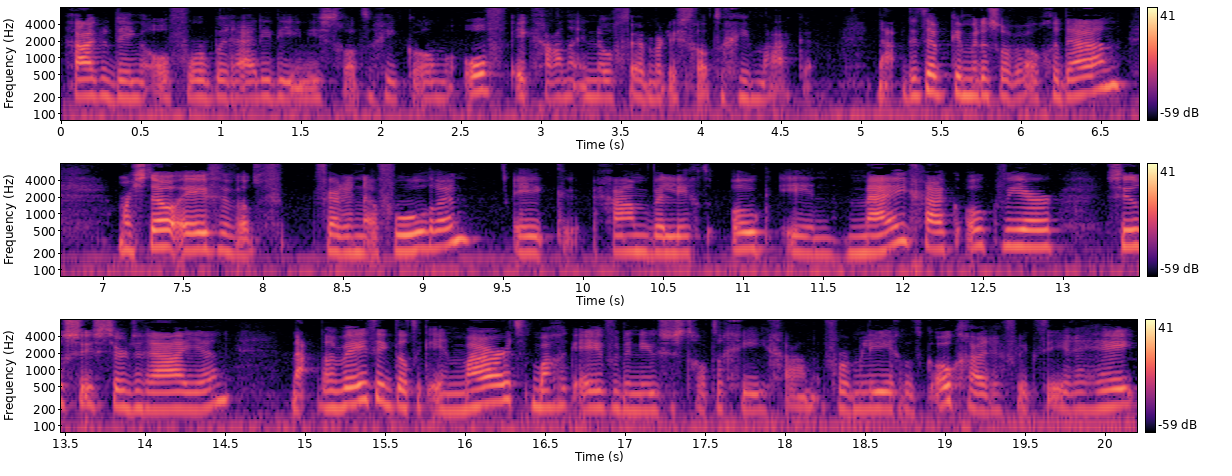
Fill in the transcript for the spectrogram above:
ga ik de dingen al voorbereiden die in die strategie komen. Of ik ga dan in november de strategie maken. Nou, dit heb ik inmiddels al wel gedaan. Maar stel even wat verder naar voren. Ik ga wellicht ook in mei ga ik ook weer Sales Sister draaien. Nou, dan weet ik dat ik in maart mag ik even de nieuwste strategie gaan formuleren. Dat ik ook ga reflecteren. hey,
